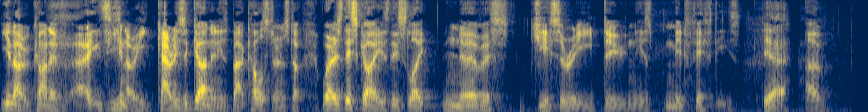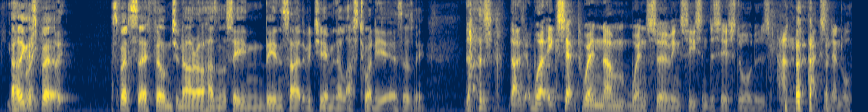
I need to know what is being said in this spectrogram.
you know, kind of, uh, you know, he carries a gun in his back holster and stuff. Whereas this guy is this like nervous, jittery dude in his mid fifties. yeah, Um, I think it's fair. It's fair to say, Film Gennaro hasn't seen the inside of a gym in the last twenty years, has he? That's, that's, well, except when um, when serving cease and desist orders and accidental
